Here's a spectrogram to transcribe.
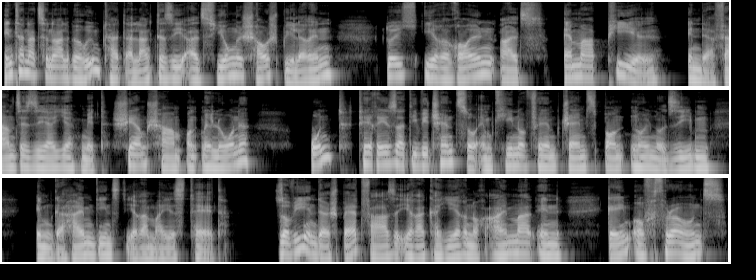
Internationale Berühmtheit erlangte sie als junge Schauspielerin durch ihre Rollen als Emma Peel in der Fernsehserie mit Schirm, Scham und Melone – und Teresa Di Vincenzo im Kinofilm James Bond 007 im Geheimdienst ihrer Majestät, sowie in der Spätphase ihrer Karriere noch einmal in Game of Thrones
